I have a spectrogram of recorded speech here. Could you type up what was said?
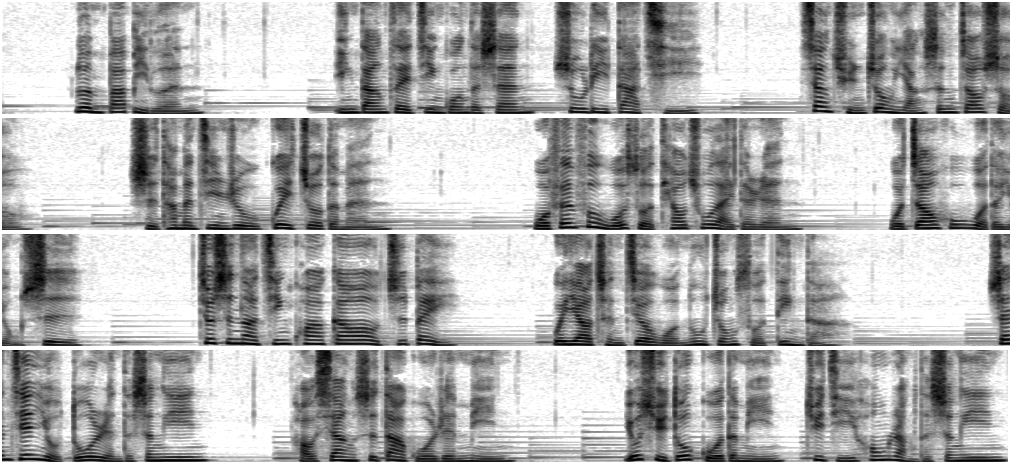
论巴比伦，应当在近光的山竖立大旗，向群众扬声招手，使他们进入贵胄的门。我吩咐我所挑出来的人，我招呼我的勇士。就是那金夸高傲之辈，为要成就我怒中所定的。山间有多人的声音，好像是大国人民，有许多国的民聚集轰嚷的声音。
